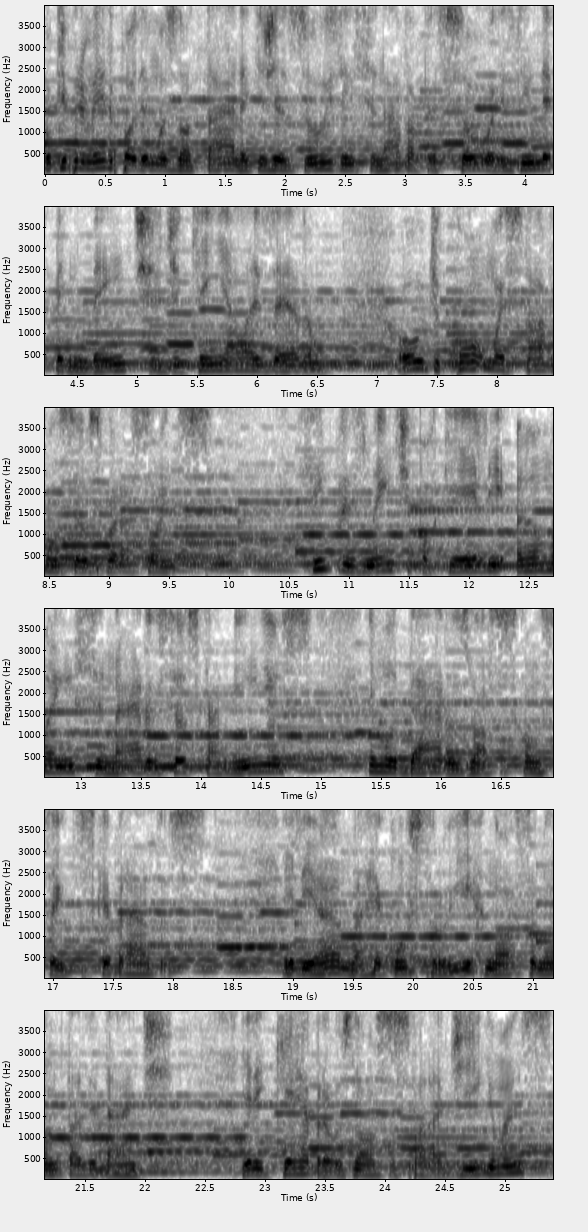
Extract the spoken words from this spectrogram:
O que primeiro podemos notar é que Jesus ensinava pessoas independente de quem elas eram ou de como estavam seus corações, simplesmente porque Ele ama ensinar os seus caminhos e mudar os nossos conceitos quebrados. Ele ama reconstruir nossa mentalidade. Ele quebra os nossos paradigmas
